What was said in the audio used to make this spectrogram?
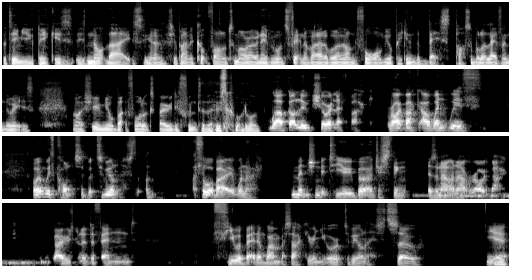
The team you pick is is not that. It's you know if you're playing a cup final tomorrow and everyone's fit and available and on form, you're picking the best possible eleven there is. I assume your back four looks very different to the Who Scored one. Well, I've got Luke Shaw at left back. Right back, I went with I went with Konsa, but to be honest, um, I thought about it when I mentioned it to you, but I just think as an out and out right back, a player who's going to defend fewer better than Wan Bissaka in Europe, to be honest. So Yeah,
